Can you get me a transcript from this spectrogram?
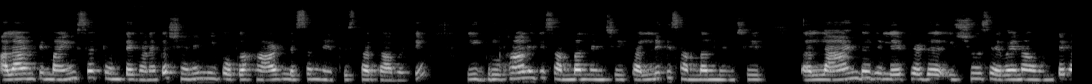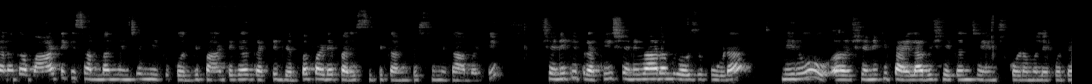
అలాంటి మైండ్ సెట్ ఉంటే కనుక శని మీకు ఒక హార్డ్ లెసన్ నేర్పిస్తారు కాబట్టి ఈ గృహానికి సంబంధించి తల్లికి సంబంధించి ల్యాండ్ రిలేటెడ్ ఇష్యూస్ ఏవైనా ఉంటే కనుక వాటికి సంబంధించి మీకు కొద్దిపాటిగా గట్టి దెబ్బ పడే పరిస్థితి కనిపిస్తుంది కాబట్టి శనికి ప్రతి శనివారం రోజు కూడా మీరు శనికి తైలాభిషేకం చేయించుకోవడము లేకపోతే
